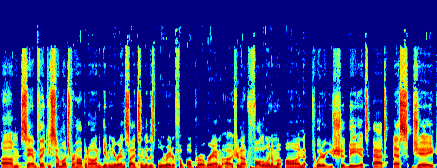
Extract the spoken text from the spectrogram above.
Um, Sam, thank you so much for hopping on and giving your insights into this Blue Raider football program. Uh, if you're not following them on Twitter, you should be. It's at SJDOUGHTON.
